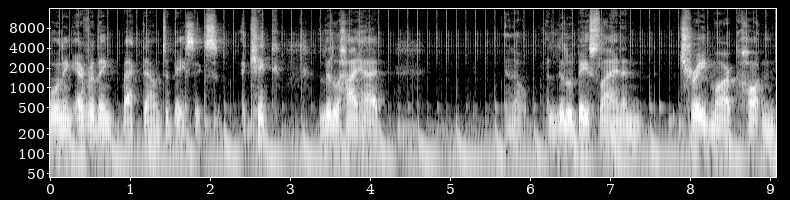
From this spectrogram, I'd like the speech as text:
boiling everything back down to basics. A kick, a little hi hat, you know, a little bass line, and trademark Hawtin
